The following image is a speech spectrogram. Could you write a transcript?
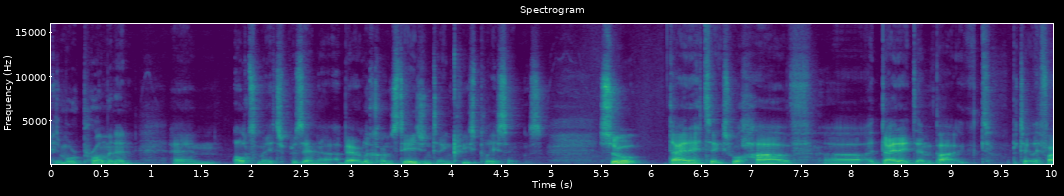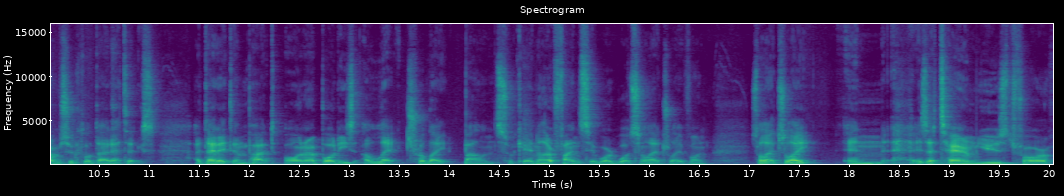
is more prominent, um, ultimately to present a, a, better look on stage and to increase placings. So diuretics will have uh, a direct impact, particularly pharmaceutical diuretics, a direct impact on our body's electrolyte balance. Okay, another fancy word. What's an electrolyte, Vaughn? So electrolyte in is a term used for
